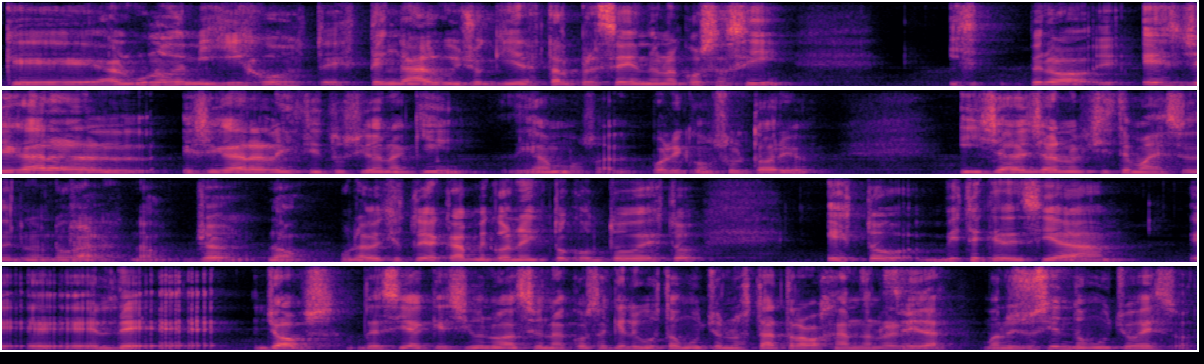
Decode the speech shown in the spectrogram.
que alguno de mis hijos te- tenga algo y yo quiera estar presente, una cosa así. Y- pero es llegar, al, es llegar a la institución aquí, digamos, al policonsultorio, y ya, ya no existe más. No, no, Claro. no, yo- no. Una vez que estoy acá me conecto con todo esto. Esto, viste que decía eh, eh, el de eh, Jobs, decía que si uno hace una cosa que le gusta mucho no está trabajando en realidad. Bueno, yo siento mucho eso.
